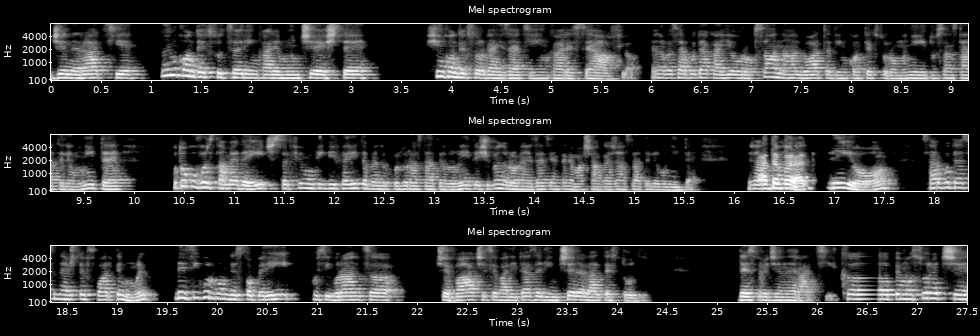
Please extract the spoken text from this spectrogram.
generație în contextul țării în care muncește și în contextul organizației în care se află. Pentru că s-ar putea ca eu, Roxana, luată din contextul României, dusă în Statele Unite, cu tot cu vârsta mea de aici, să fiu un pic diferită pentru cultura Statelor Unite și pentru organizația în care m-aș angaja în Statele Unite. Deci, Adevărat. Trio s-ar putea să ne ajute foarte mult. Desigur, vom descoperi cu siguranță ceva ce se validează din celelalte studii despre generații. Că pe măsură ce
